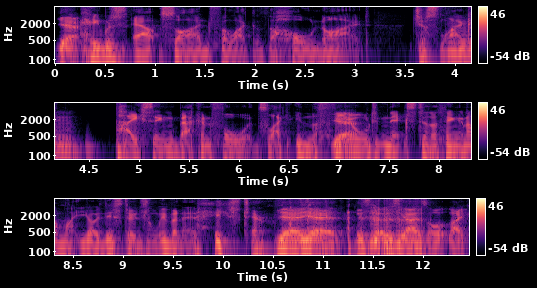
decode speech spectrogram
yeah, he was outside for like the whole night, just like Mm. pacing back and forwards, like in the Yeah. field next to the thing. And I'm like, yo, this dude's living it. He's terrible. yeah, yeah. This this guy's all like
